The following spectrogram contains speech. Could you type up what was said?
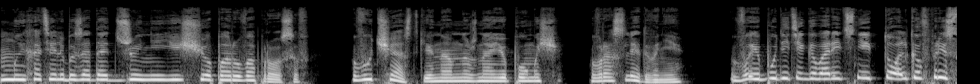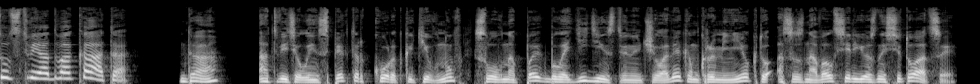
«Мы хотели бы задать Джинни еще пару вопросов. В участке нам нужна ее помощь в расследовании». «Вы будете говорить с ней только в присутствии адвоката?» «Да», — ответила инспектор, коротко кивнув, словно Пэк была единственным человеком, кроме нее, кто осознавал серьезность ситуации.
